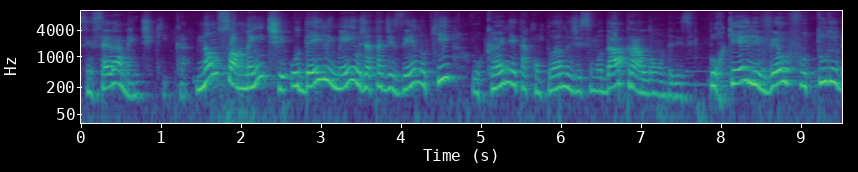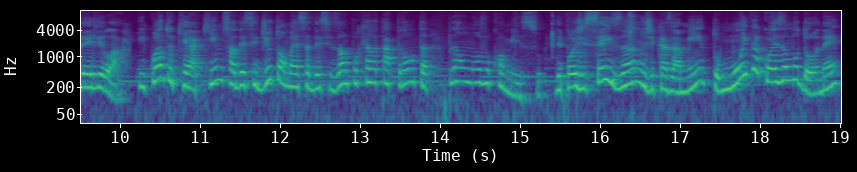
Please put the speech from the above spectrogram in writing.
Sinceramente, Kika. Não somente o Daily Mail já está dizendo que o Kanye está com planos de se mudar para Londres, porque ele vê o futuro dele lá. Enquanto que a Kim só decidiu tomar essa decisão porque ela está pronta para um novo começo. Depois de seis anos de casamento, muita coisa mudou, né?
